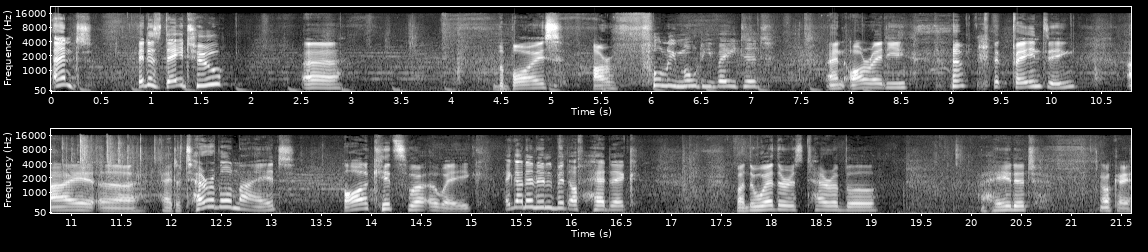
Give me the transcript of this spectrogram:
And it is day two. Uh, the boys are fully motivated and already painting. I uh, had a terrible night. All kids were awake. I got a little bit of headache, but the weather is terrible. I hate it. Okay.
